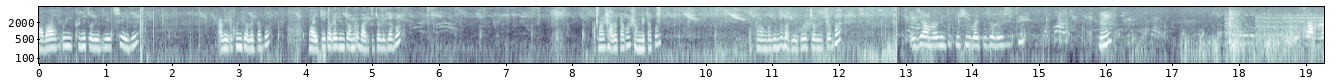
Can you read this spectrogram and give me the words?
বাবা ওইখানে চলে গিয়েছে, এই যে। আমি এখন চলে যাব। ভাইকে করে কিন্তু আমরা বাড়িতে চলে যাব। আপনারা সাথে থাকুন, সঙ্গে থাকুন। এখন আমরা কিন্তু বাড়ি করে চলে যাব। যে আমরা কিন্তু পিসির বাড়িতে চলে এসেছি। হুম? আমরা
